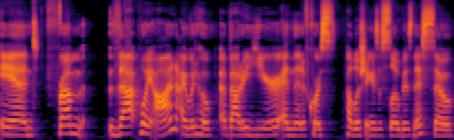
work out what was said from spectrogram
And from that point on, I would hope about a year, and then of course publishing is a slow business, so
